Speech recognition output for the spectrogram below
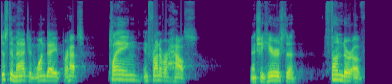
Just imagine one day, perhaps playing in front of her house, and she hears the thunder of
